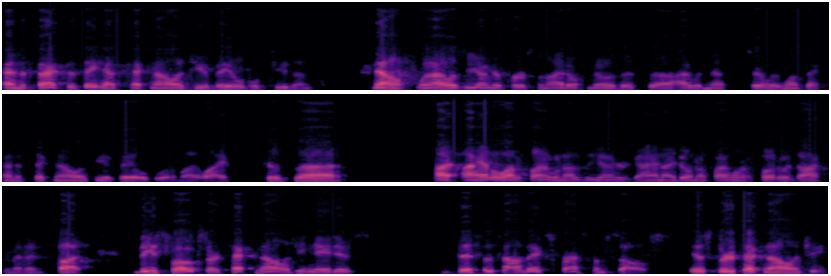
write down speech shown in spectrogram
and the fact that they have technology available to them. Now, when I was a younger person, I don't know that uh, I would necessarily want that kind of technology available in my life because uh, I, I had a lot of fun when I was a younger guy, and I don't know if I want a photo documented. But these folks are technology natives. This is how they express themselves, is through technology.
